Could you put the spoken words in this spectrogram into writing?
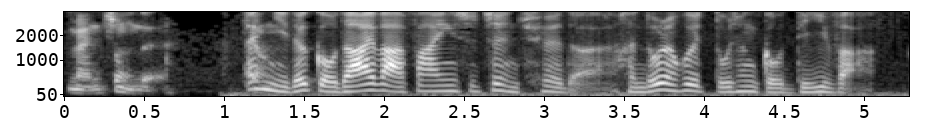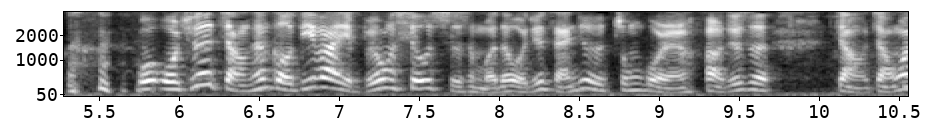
蛮重的。哎，你的 Godiva 发音是正确的，很多人会读成 Godiva。我我觉得讲成狗 diva 也不用羞耻什么的，我觉得咱就是中国人哈，就是讲讲外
